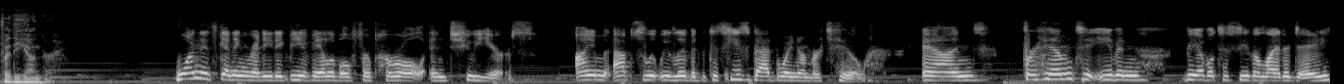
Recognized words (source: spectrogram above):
for the younger. One is getting ready to be available for parole in two years. I am absolutely livid because he's bad boy number two. And for him to even be able to see the light of day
